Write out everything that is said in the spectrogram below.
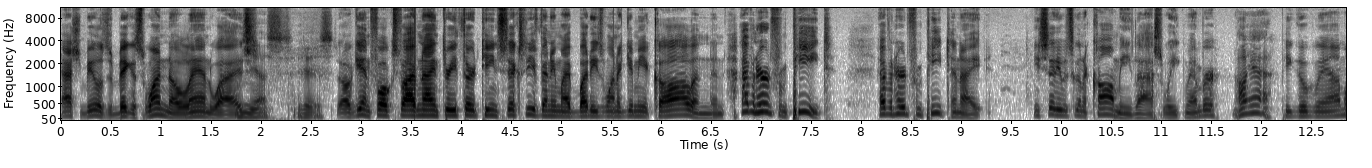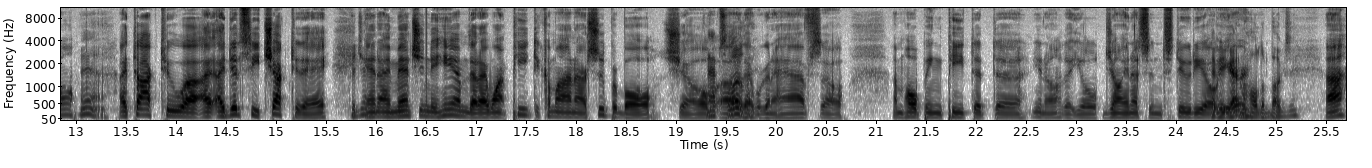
Ashtabula is the biggest one, though, land wise. Yes, it is. So again, folks, five nine three thirteen sixty. If any of my buddies want to give me a call, and, and I haven't heard from Pete. I haven't heard from Pete tonight. He said he was going to call me last week. Remember, Oh yeah, Pete Guglielmo? yeah. I talked to. Uh, I, I did see Chuck today, Did you? and I mentioned to him that I want Pete to come on our Super Bowl show uh, that we're going to have. So. I'm hoping, Pete, that uh, you know that you'll join us in studio Have you here. gotten a hold of Bugsy? Huh?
